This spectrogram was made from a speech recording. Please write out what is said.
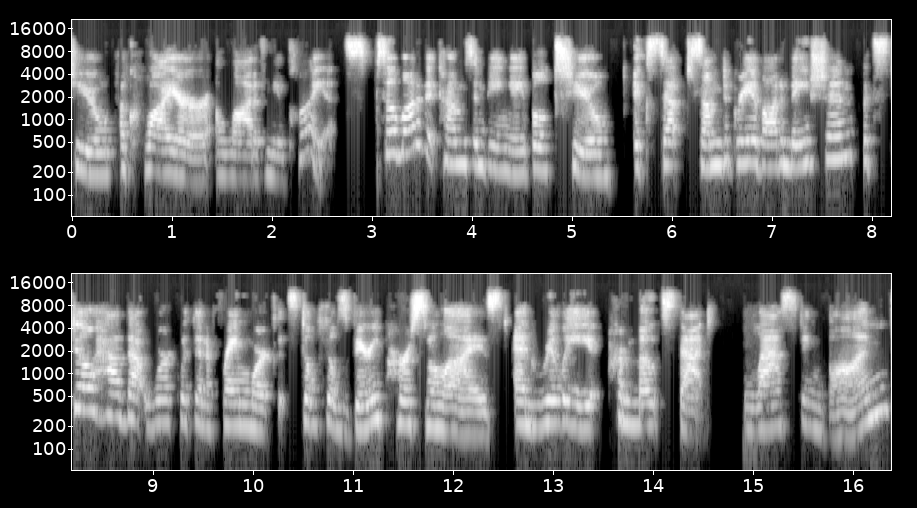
to acquire a lot of new clients. So a lot of it comes in being able to accept some degree of automation, but still have that work within a framework that still feels very personalized and really promotes that lasting bond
